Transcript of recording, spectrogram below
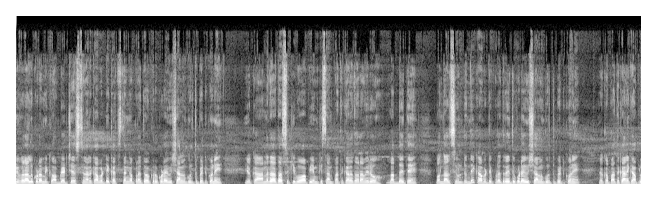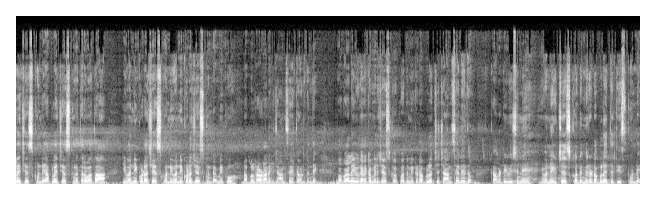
వివరాలు కూడా మీకు అప్డేట్ చేస్తున్నారు కాబట్టి ఖచ్చితంగా ప్రతి ఒక్కరు కూడా ఈ విషయాలను గుర్తుపెట్టుకొని ఈ యొక్క అన్నదాత సుఖీభవ పిఎం కిసాన్ పథకాల ద్వారా మీరు లబ్ధి అయితే పొందాల్సి ఉంటుంది. కాబట్టి ప్రతి రైతు కూడా ఈ విషయాలను గుర్తుపెట్టుకొని ఈ యొక్క పథకానికి అప్లై చేసుకోండి. అప్లై చేసుకున్న తర్వాత ఇవన్నీ కూడా చేసుకోండి. ఇవన్నీ కూడా చేసుకుంటే మీకు డబ్బులు రావడానికి ఛాన్స్ అయితే ఉంటుంది. ఒకవేళ ఇవి కనుక మీరు చేసుకోకపోతే మీకు డబ్బులు వచ్చే ఛాన్సే లేదు. కాబట్టి ఈ విషయాన్ని ఇవన్నీ చేసుకోండి. మీరు డబ్బులు అయితే తీసుకోండి.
